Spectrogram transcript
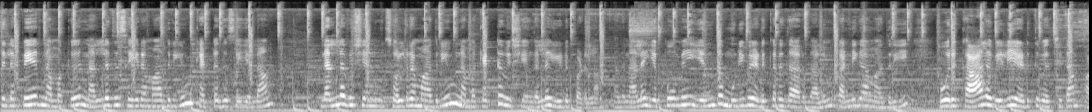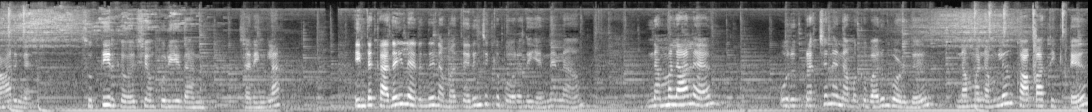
சில பேர் நமக்கு நல்லது செய்கிற மாதிரியும் கெட்டது செய்யலாம். நல்ல விஷயம் சொல்கிற மாதிரியும் நம்ம கெட்ட விஷயங்களில் ஈடுபடலாம். அதனால் எப்போவுமே எந்த முடிவு எடுக்கிறதா இருந்தாலும் கன்னிகா மாதிரி ஒரு காலை வெளியே எடுத்து வச்சு தான் பாருங்கள் சுற்றி இருக்க விஷயம் புரியுதான்னு. சரிங்களா? இந்த கதையிலேருந்து நம்ம தெரிஞ்சுக்க போகிறது என்னென்னா நம்மளால் ஒரு பிரச்சனை நமக்கு வரும்பொழுது நம்ம நம்மளும் காப்பாற்றிக்கிட்டு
